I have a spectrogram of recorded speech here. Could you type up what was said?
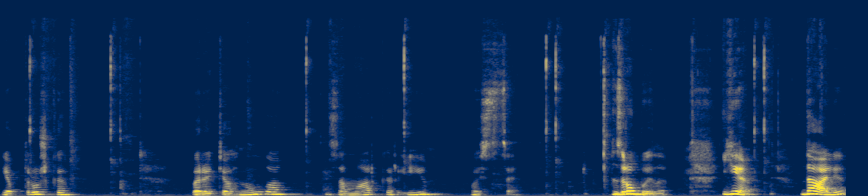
я б трошки перетягнула за маркер і ось це. Зробили. Є. Далі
